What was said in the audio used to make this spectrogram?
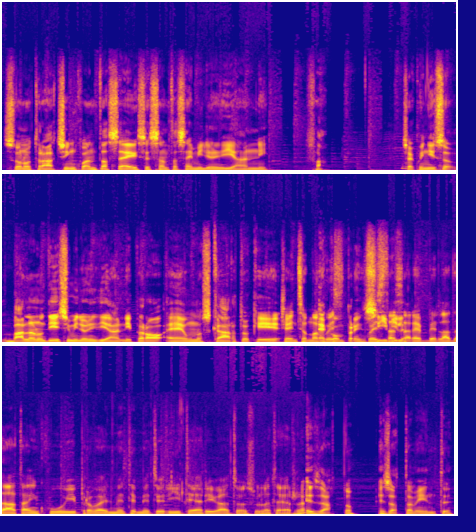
sono tra 56 e 66 milioni di anni fa. Cioè, quindi so- ballano 10 milioni di anni, però è uno scarto che Cioè, insomma, è quest- comprensibile. questa sarebbe la data in cui probabilmente il meteorite è arrivato sulla Terra. Esatto, esattamente.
